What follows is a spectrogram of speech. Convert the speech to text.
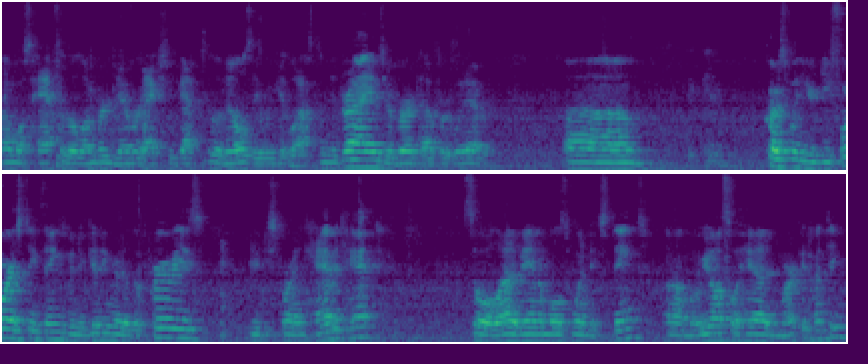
almost half of the lumber never actually got to the mills. They would get lost in the drives or burnt up or whatever. Um, of course, when you're deforesting things, when you're getting rid of the prairies, you're destroying habitat. So a lot of animals went extinct. Um, we also had market hunting.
